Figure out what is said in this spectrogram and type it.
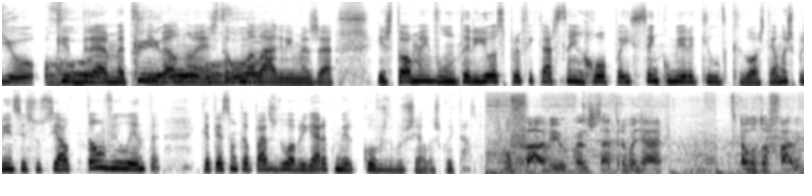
Que horror. Que drama Que terrível, não é? Estou com uma lágrima já. Este homem voluntariou-se para ficar sem roupa e sem comer aquilo de que gosta. É uma experiência social tão violenta que até são capazes de o obrigar a comer couves de Bruxelas, coitado. O Fábio, quando está a trabalhar, é o Dr. Fábio.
